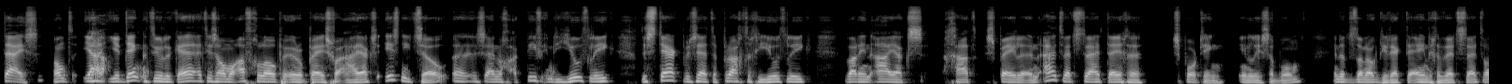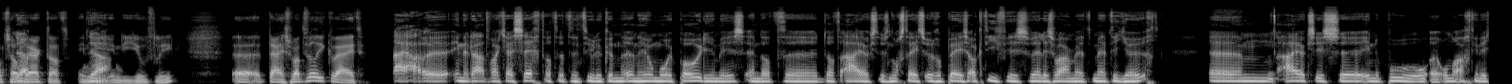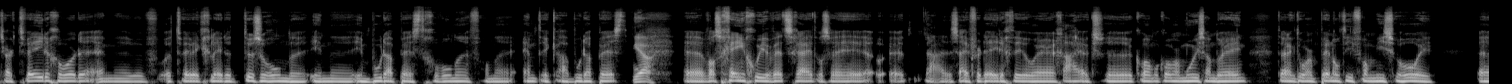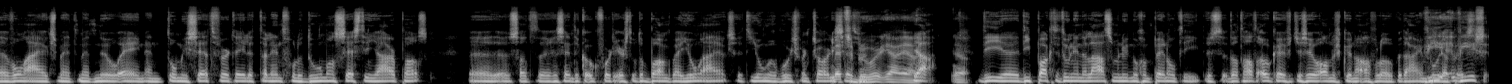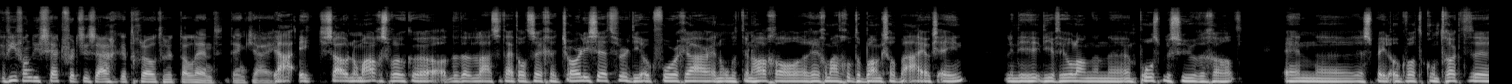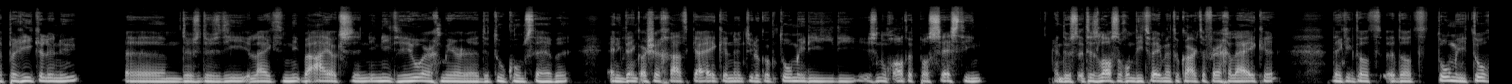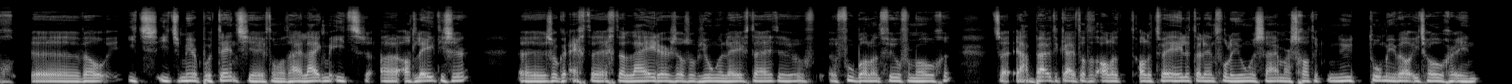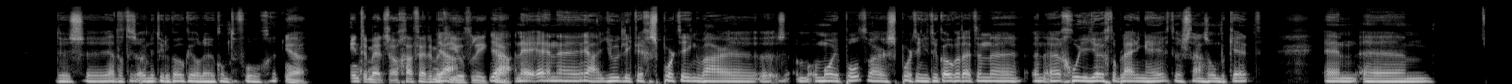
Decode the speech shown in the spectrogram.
Thijs, want ja, Ja. je denkt natuurlijk, hè, het is allemaal afgelopen Europees voor Ajax. Is niet zo. Eh, ze zijn nog actief in de Youth League. De sterk bezette, prachtige Youth League. Waarin Ajax gaat spelen een uitwedstrijd tegen Sporting in Lissabon. En dat is dan ook direct de enige wedstrijd, want zo Ja. werkt dat in, Ja. die, in die Youth League. Eh, Thijs, wat wil je kwijt? Nou ja, eh, inderdaad wat jij zegt, dat het natuurlijk een, een heel mooi podium is. En dat, eh, dat Ajax dus nog steeds Europees actief is, weliswaar met, met de jeugd. Ehm, Ajax is eh, in de pool onder 18 dit jaar tweede geworden. En twee weken geleden de tussenronde in, in Budapest gewonnen van MTK Budapest. Ja, was geen goede wedstrijd. Was, ja, zij verdedigden heel erg. Ajax kwam, kwam er moeizaam doorheen. Uiteindelijk door een penalty van Mies Hoy eh, won Ajax met, met 0-1. En Tommy Setford, hele talentvolle doelman, 16 jaar pas. eh, zat eh, recentelijk ook voor het eerst op de bank bij Jong Ajax. Het jongere broertje van Charlie met zijn broer. Ja, ja. Ja, Ja. Die, die pakte toen in de laatste minuut nog een penalty. Dus dat had ook eventjes heel anders kunnen aflopen daar in Wie, wie, is, wie van die Setfords is eigenlijk het grotere talent, denk jij? Ja, ik zou normaal gesproken de, de laatste tijd altijd zeggen Charlie Setford, die ook vorig jaar en onder Ten Hag al regelmatig op de bank zat bij Ajax 1. Alleen die, die heeft heel lang een, een polsblessure gehad. En eh, er spelen ook wat contractperikelen nu. Ehm, dus, dus die lijkt niet, bij Ajax niet- heel erg meer eh, de toekomst te hebben. En ik denk als je gaat kijken, natuurlijk ook Tommy, die, die is nog altijd pas 16. En dus het is lastig om die twee met elkaar te vergelijken. Denk ik dat, dat Tommy toch eh, wel iets, iets meer potentie heeft. Omdat hij lijkt me iets atletischer. Eh, is ook een echte, echte leider, zelfs op jonge leeftijd. eh, voetballend veel vermogen. Dus, ja, buiten kijkt dat het alle, alle twee hele talentvolle jongens zijn. Maar schat ik nu Tommy wel iets hoger in. Dus ja, dat is ook natuurlijk ook heel leuk om te volgen. Ja. Intermezzo, ga verder met Ja, de Youth League. Ja, nee, en eh ja, Youth League tegen Sporting, waar een, mooie pot, waar Sporting natuurlijk ook altijd een, een, een goede jeugdopleiding heeft. Daar staan ze onbekend. En ehm,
